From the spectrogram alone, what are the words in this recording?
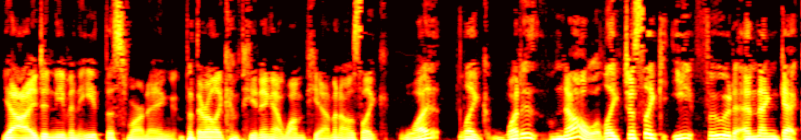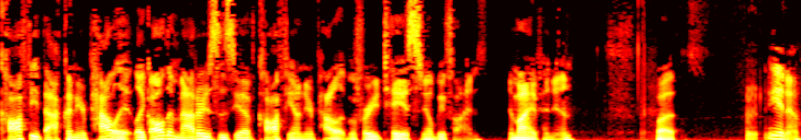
yeah, I didn't even eat this morning, but they were like competing at 1 p.m. and I was like, what? Like, what is, no, like just like eat food and then get coffee back on your palate. Like all that matters is you have coffee on your palate before you taste and you'll be fine, in my opinion. But you know.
